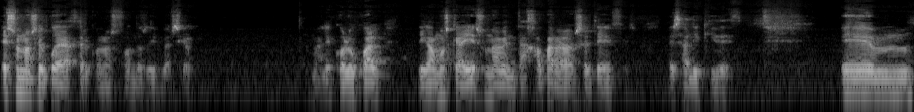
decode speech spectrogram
Eso no se puede hacer con los fondos de inversión, ¿vale? Con lo cual, digamos que ahí es una ventaja para los ETFs, esa liquidez. Em,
